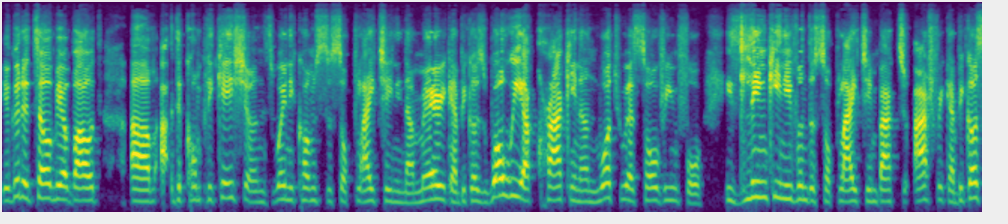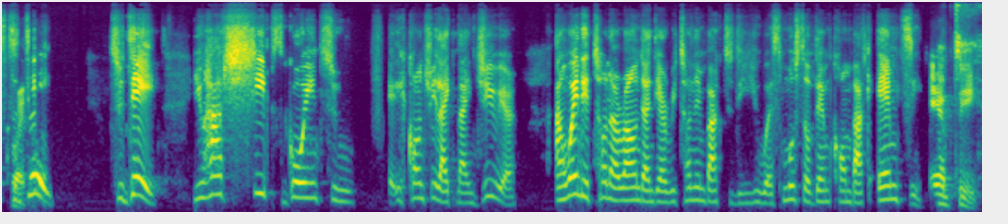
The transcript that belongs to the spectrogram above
you're going to tell me about um, the complications when it comes to supply chain in America, because what we are cracking and what we are solving for is linking even the supply chain back to Africa. Because today, right. today, you have ships going to a country like Nigeria and when they turn around and they're returning back to the US, most of them come back empty. Empty.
